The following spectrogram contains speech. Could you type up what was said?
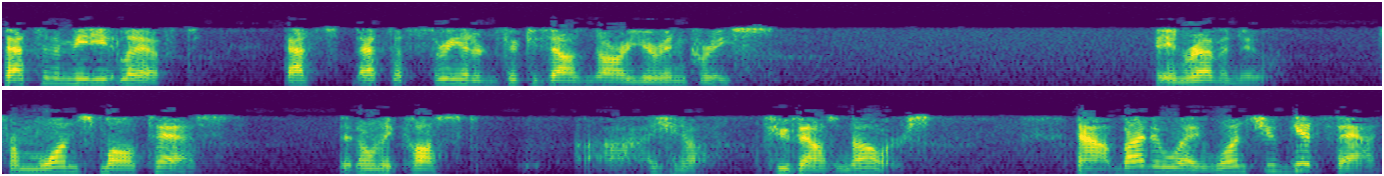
that's an immediate lift. That's that's a $350,000 a year increase in revenue from one small test that only cost uh, you know a few thousand dollars. Now, by the way, once you get that,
